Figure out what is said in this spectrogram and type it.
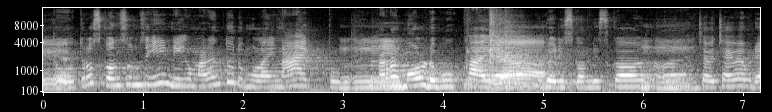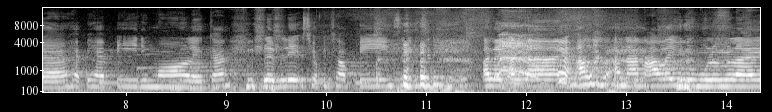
gitu. iya. Terus konsumsi ini kemarin tuh udah mulai naik tuh. Mm-mm. Karena mall udah buka ya, Iya. udah diskon-diskon, eh, cewek-cewek udah happy-happy di mall ya kan. Beli-beli shopping-shopping sedikit-sedikit alay-alay, ala- anak-anak alay udah mulai-mulai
